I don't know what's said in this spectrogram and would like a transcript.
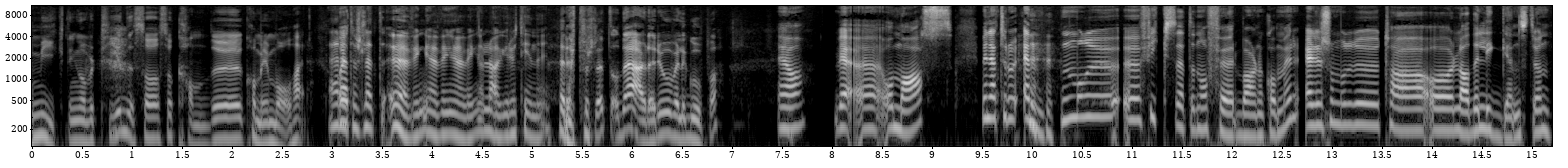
mykning over tid, så, så kan du komme i mål her. Det er rett og slett øving, øving, øving, og lage rutiner. Rett og slett. Og det er dere jo veldig gode på. Ja. Og mas. Men jeg tror enten må du fikse dette nå før barnet kommer, eller så må du ta og la det ligge en stund.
